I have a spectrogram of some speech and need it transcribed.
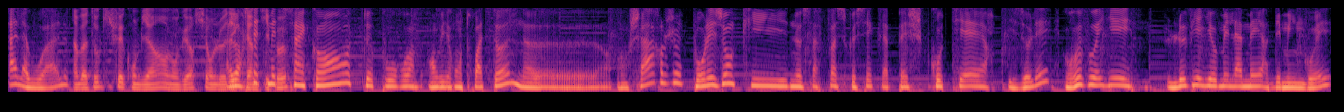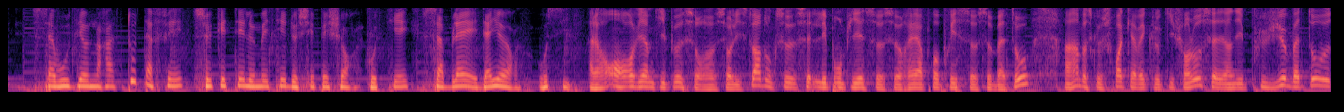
à la voile. Un bateau qui fait combien en longueur si on le Alors 7 mètres 50 pour environ 3 tonnes euh, en charge. Pour les gens qui ne savent pas ce que c'est que la pêche côtière isolée, revoyez Le vieil homme et la mer d'Hemingway. Ça vous donnera tout à fait ce qu'était le métier de chez pêcheur côtier, Sablé et d'ailleurs aussi. Alors on revient un petit peu sur, sur l'histoire. Donc les pompiers se, réapproprient ce, bateau, hein, parce que je crois qu'avec le l'eau, c'est un des plus vieux bateaux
